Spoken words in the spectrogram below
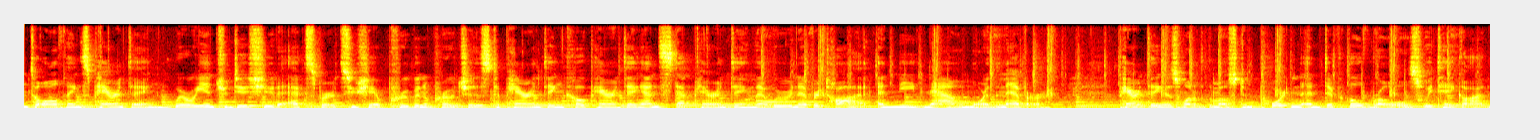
Welcome to All Things Parenting, where we introduce you to experts who share proven approaches to parenting, co parenting, and step parenting that we were never taught and need now more than ever. Parenting is one of the most important and difficult roles we take on.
